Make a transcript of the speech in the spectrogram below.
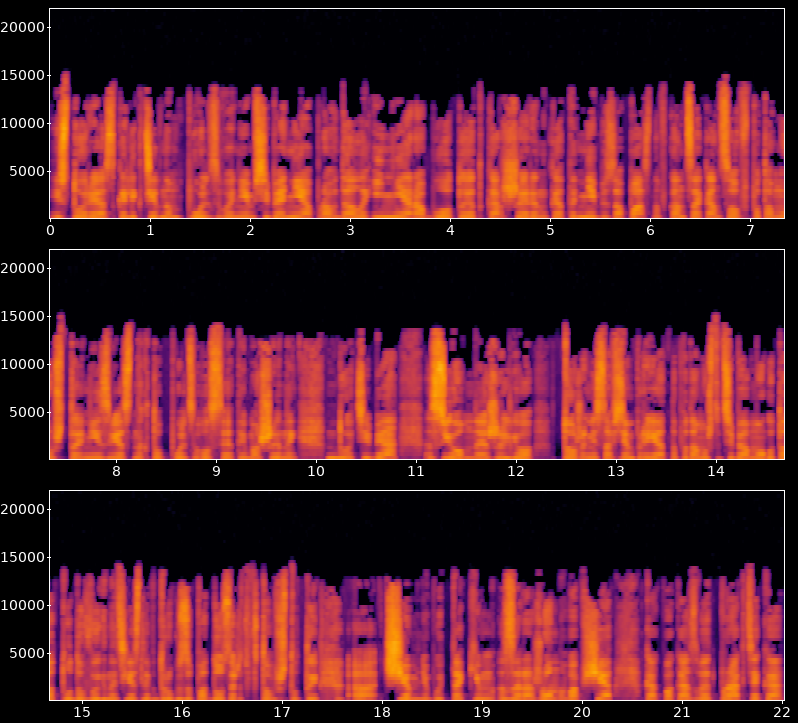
история с коллективным пользованием себя не оправдала и не работает. Каршеринг это небезопасно в конце концов, потому что неизвестно, кто пользовался этой машиной до тебя. Съемное жилье тоже не совсем приятно, потому что тебя могут оттуда выгнать, если вдруг заподозрят в том, что ты а, чем-нибудь таким заражен. Вообще, как показывает практика,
